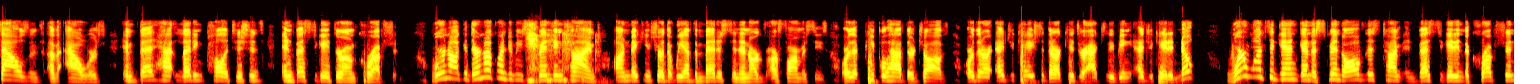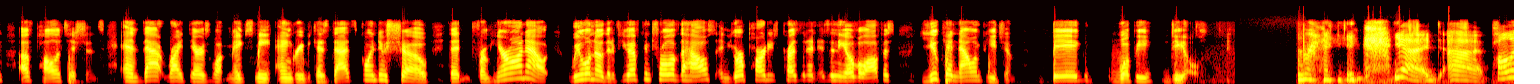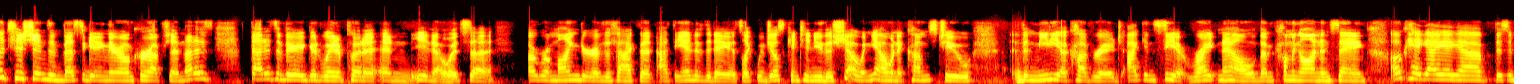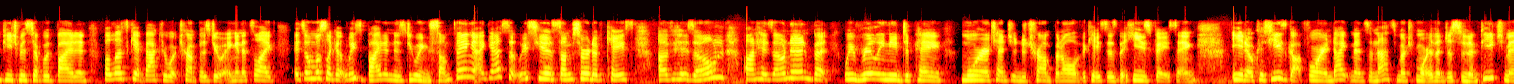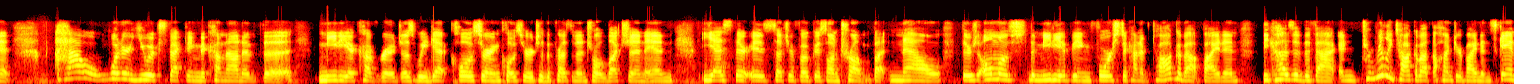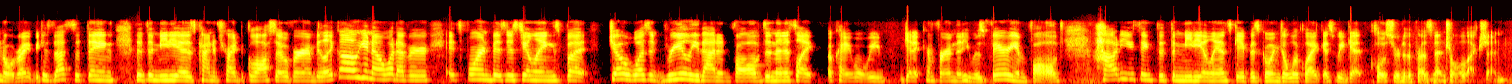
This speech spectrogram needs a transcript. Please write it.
thousands of hours in letting politicians investigate their own corruption we're not they're not going to be spending time on making sure that we have the medicine in our, our pharmacies or that people have their jobs or that our education that our kids are actually being educated. Nope. We're once again going to spend all of this time investigating the corruption of politicians. And that right there is what makes me angry because that's going to show that from here on out we will know that if you have control of the house and your party's president is in the oval office you can now impeach him. Big whoopee deal Right. Yeah. Uh, politicians investigating their own corruption. That is that is a very good way to put it. And you know, it's a a reminder of the fact that at the end of the day, it's like we just continue the show. And yeah, when it comes to the media coverage, I can see it right now, them coming on and saying, okay, yeah, yeah, yeah, this impeachment stuff with Biden, but let's get back to what Trump is doing. And it's like, it's almost like at least Biden is doing something, I guess. At least he has some sort of case of his own on his own end, but we really need to pay more attention to Trump and all of the cases that he's facing, you know, because he's got four indictments and that's much more than just an impeachment. How, what are you expecting to come out of the media coverage as we get closer and closer to the presidential election. And yes, there is such a focus on Trump, but now there's almost the media being forced to kind of talk about Biden because of the fact and to really talk about the Hunter Biden scandal, right? Because that's the thing that the media has kind of tried to gloss over and be like, oh, you know, whatever, it's foreign business dealings, but Joe wasn't really that involved. And then it's like, okay, well, we get it confirmed that he was very involved. How do you think that the media landscape is going to look like as we get closer to the presidential election?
